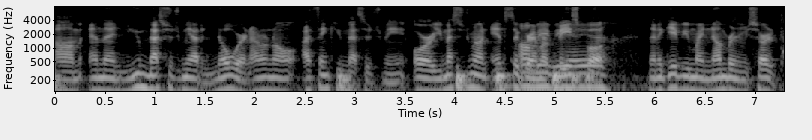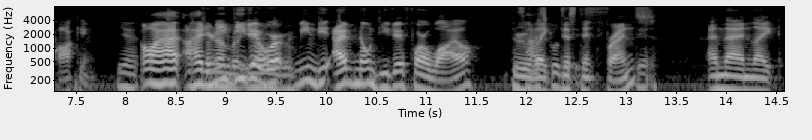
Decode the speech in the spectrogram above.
um, and then you messaged me out of nowhere, and I don't know. I think you messaged me, or you messaged me on Instagram or Oh, maybe, yeah, Facebook. yeah. Then I gave you my number, and we started talking. Yeah. Oh, I, had- I had So your me and. DJ your were. number. Me and D, I've known DJ for a while through like distant days. friends, Yeah. and then like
